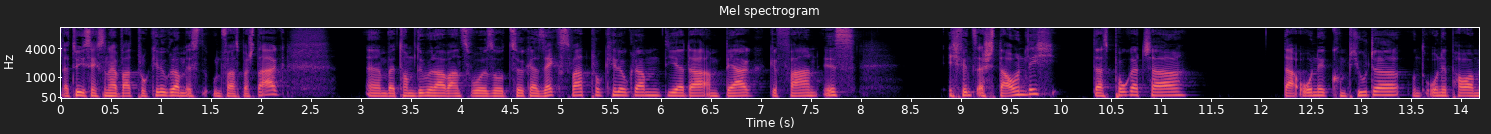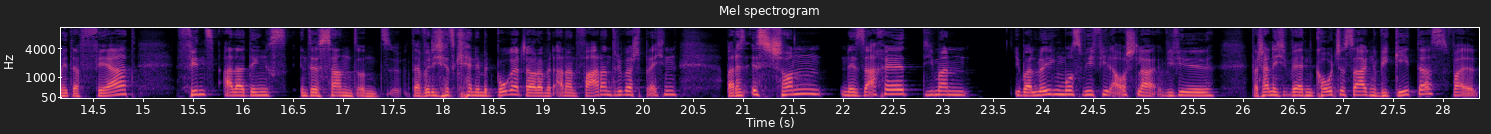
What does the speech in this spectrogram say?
natürlich 6,5 Watt pro Kilogramm ist unfassbar stark. Ähm, bei Tom Dumoulin waren es wohl so circa 6 Watt pro Kilogramm, die er da am Berg gefahren ist. Ich finde es erstaunlich, dass Pogacar da ohne Computer und ohne Powermeter fährt. Find's allerdings interessant und da würde ich jetzt gerne mit Pogacar oder mit anderen Fahrern drüber sprechen, weil das ist schon eine Sache, die man überlegen muss, wie viel Ausschlag, wie viel, wahrscheinlich werden Coaches sagen, wie geht das, weil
